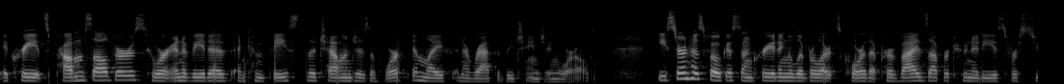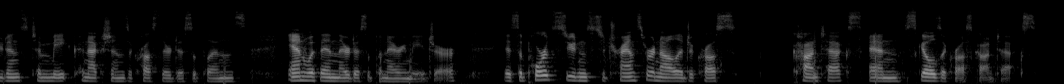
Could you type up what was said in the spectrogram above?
It creates problem solvers who are innovative and can face the challenges of work and life in a rapidly changing world. Eastern has focused on creating a liberal arts core that provides opportunities for students to make connections across their disciplines and within their disciplinary major. It supports students to transfer knowledge across contexts and skills across contexts.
